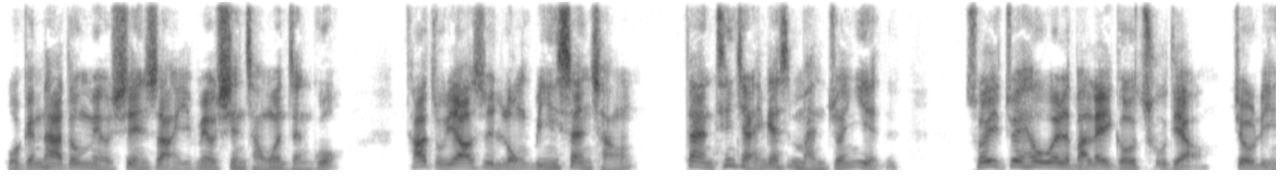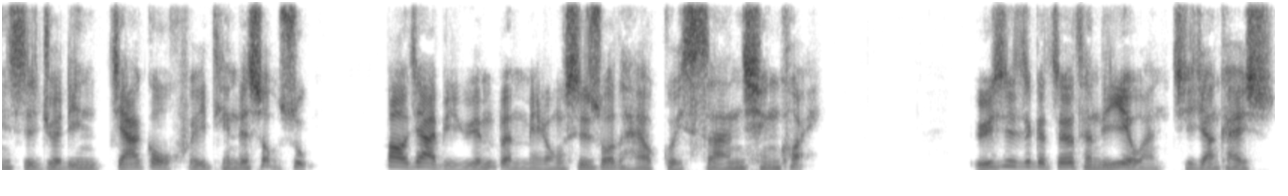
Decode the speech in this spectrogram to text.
我跟他都没有线上，也没有现场问诊过。他主要是隆鼻擅长，但听起来应该是蛮专业的，所以最后为了把泪沟除掉，就临时决定加购回填的手术，报价比原本美容师说的还要贵三千块。于是，这个折腾的夜晚即将开始。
